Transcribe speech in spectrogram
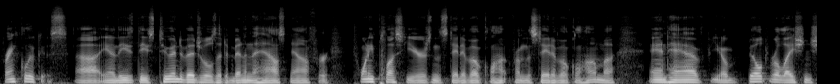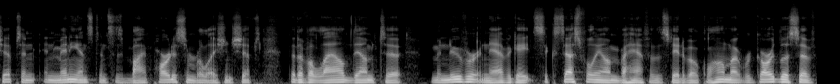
Frank Lucas, uh, you know these these two individuals that have been in the House now for 20 plus years in the state of Oklahoma, from the state of Oklahoma, and have you know built relationships and in many instances bipartisan relationships that have allowed them to maneuver and navigate successfully on behalf of the state of Oklahoma, regardless of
